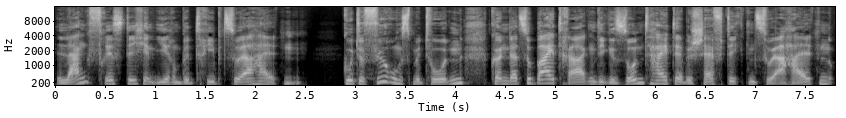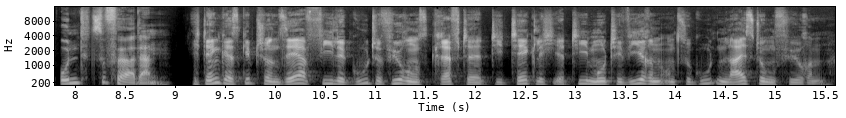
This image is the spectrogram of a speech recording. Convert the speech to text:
langfristig in ihrem Betrieb zu erhalten. Gute Führungsmethoden können dazu beitragen, die Gesundheit der Beschäftigten zu erhalten und zu fördern. Ich denke, es gibt schon sehr viele gute Führungskräfte, die täglich ihr Team motivieren und zu guten Leistungen führen.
